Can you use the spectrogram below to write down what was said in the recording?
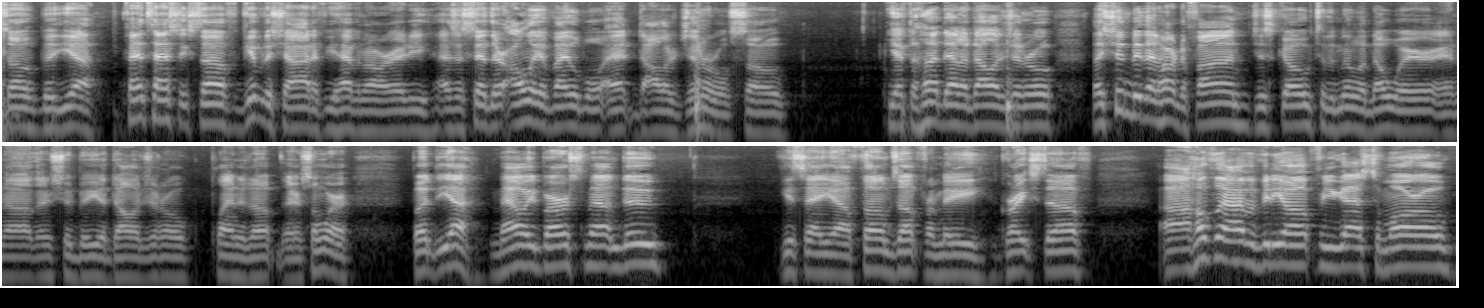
So, but yeah, fantastic stuff. Give it a shot if you haven't already. As I said, they're only available at Dollar General, so you have to hunt down a Dollar General. They shouldn't be that hard to find. Just go to the middle of nowhere, and uh, there should be a Dollar General planted up there somewhere. But yeah, Maui Burst Mountain Dew gets a uh, thumbs up from me. Great stuff. Uh, hopefully, I have a video up for you guys tomorrow.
